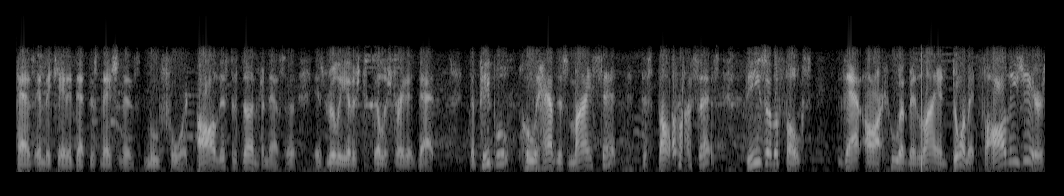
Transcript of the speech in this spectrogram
has indicated that this nation has moved forward. All this has done, Vanessa, is really illustrated that the people who have this mindset, this thought process, these are the folks that are who have been lying dormant for all these years.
